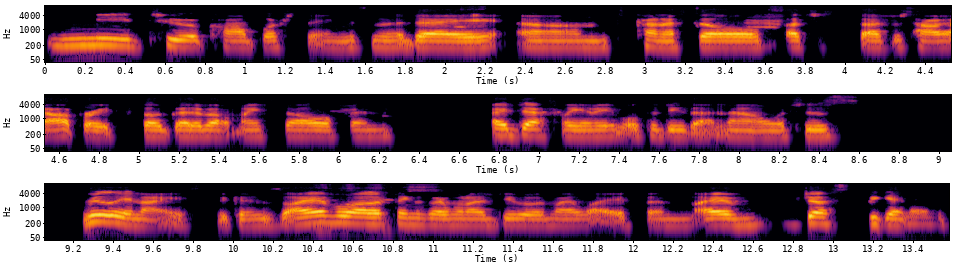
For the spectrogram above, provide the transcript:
need to accomplish things in the day um, to kind of feel that's just that's just how I operate to feel good about myself and I definitely am able to do that now which is really nice because I have a lot of things I want to do in my life and I have just beginning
